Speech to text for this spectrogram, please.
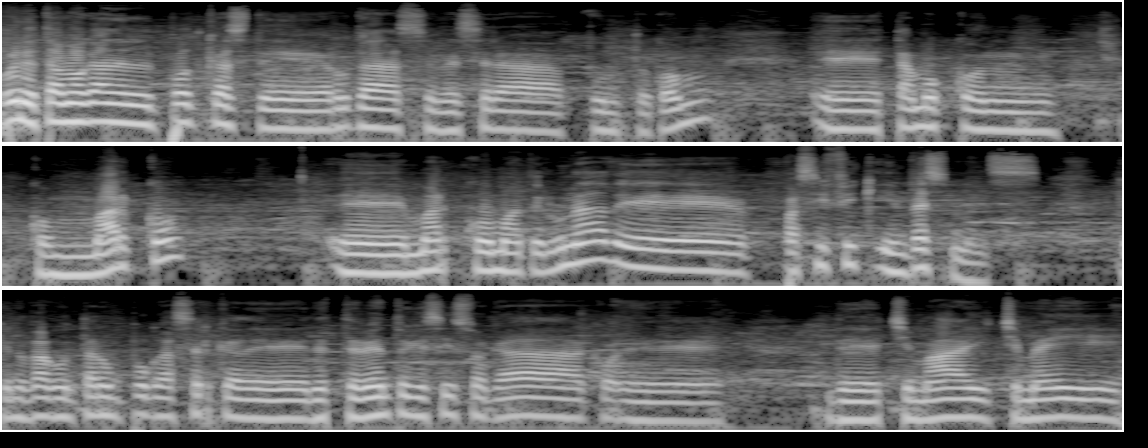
Bueno, estamos acá en el podcast de rutacervecera.com. Eh, estamos con, con Marco, eh, Marco Mateluna de Pacific Investments, que nos va a contar un poco acerca de, este evento que se hizo acá eh, de Chimay, Chimay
